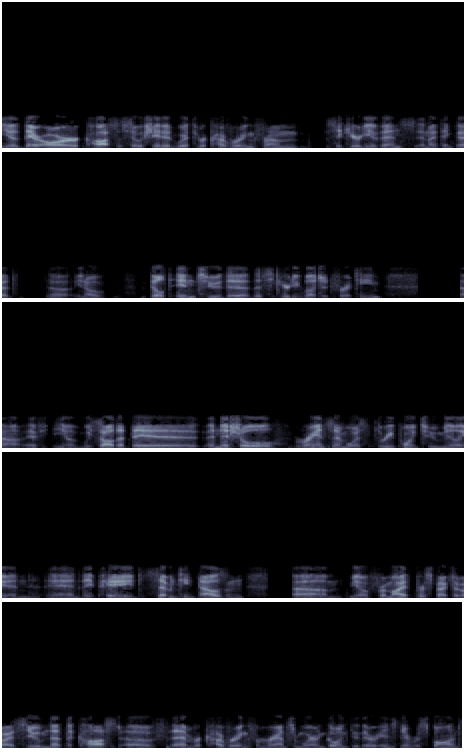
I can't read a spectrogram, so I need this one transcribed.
you know there are costs associated with recovering from security events, and I think that's uh, you know built into the the security budget for a team. Uh, if you know, we saw that the initial ransom was 3.2 million, and they paid 17,000. Um, you know, from my perspective, I assume that the cost of them recovering from ransomware and going through their incident response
